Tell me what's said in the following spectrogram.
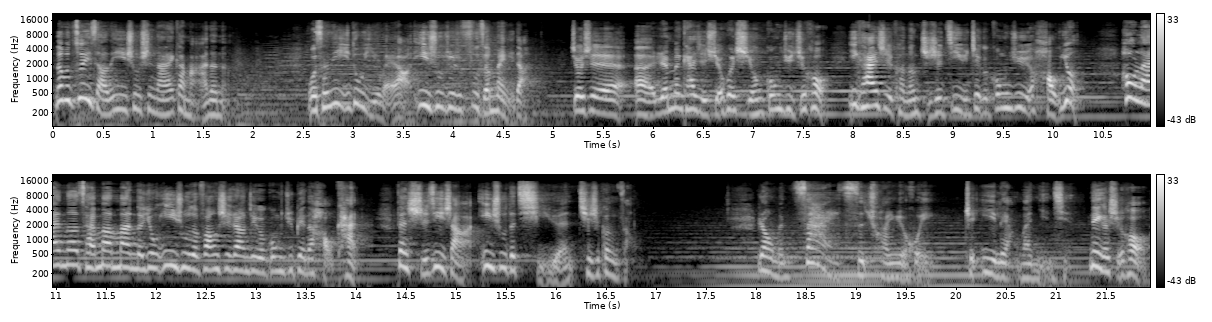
那么最早的艺术是拿来干嘛的呢？我曾经一度以为啊，艺术就是负责美的，就是呃，人们开始学会使用工具之后，一开始可能只是基于这个工具好用，后来呢，才慢慢的用艺术的方式让这个工具变得好看。但实际上啊，艺术的起源其实更早。让我们再次穿越回这一两万年前，那个时候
